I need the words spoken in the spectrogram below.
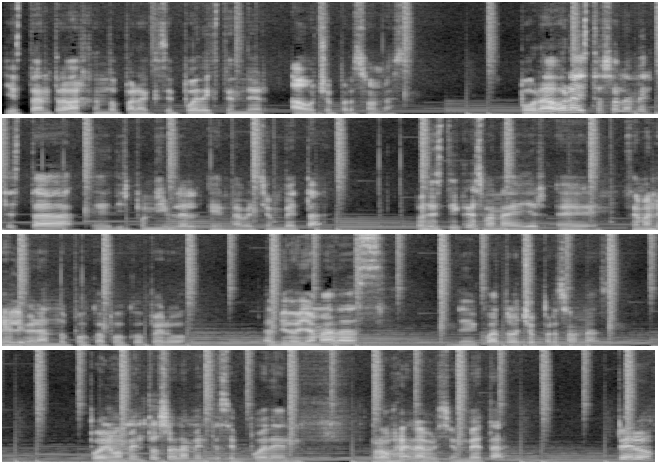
y están trabajando para que se pueda extender a 8 personas. Por ahora esto solamente está eh, disponible en la versión beta. Los stickers van a ir, eh, se van a ir liberando poco a poco, pero las videollamadas de 4 a 8 personas por el momento solamente se pueden probar en la versión beta, pero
